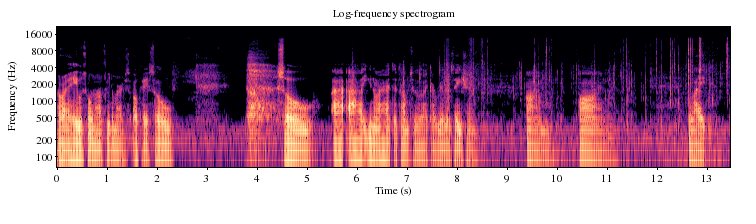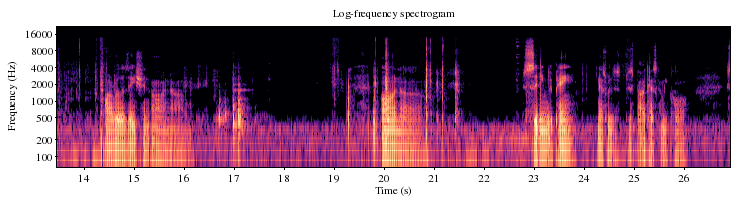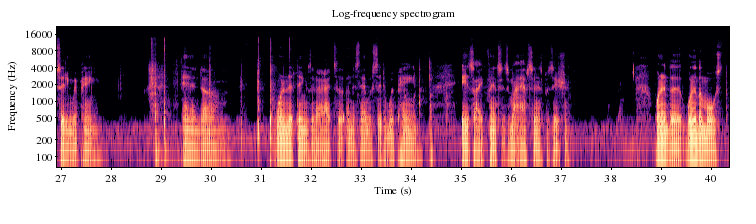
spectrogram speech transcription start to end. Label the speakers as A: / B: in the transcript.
A: All right, hey, what's going on, Freedomers? Okay, so, so I, I, you know, I had to come to like a realization, um, on like a realization on um, on uh, sitting with pain. That's what this, this podcast can be called, sitting with pain. And um, one of the things that I had to understand with sitting with pain is like, for instance, my abstinence position. One of the one of the most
